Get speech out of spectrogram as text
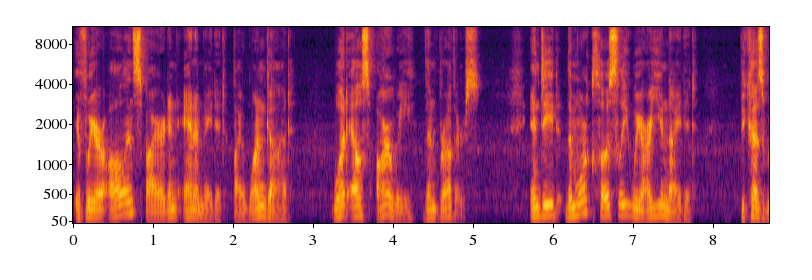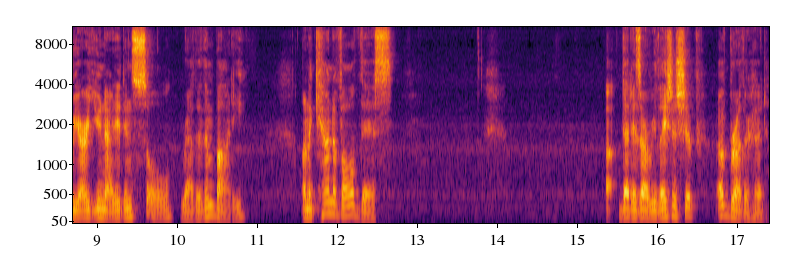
if we are all inspired and animated by one God, what else are we than brothers? Indeed, the more closely we are united, because we are united in soul rather than body, on account of all this, uh, that is our relationship of brotherhood,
